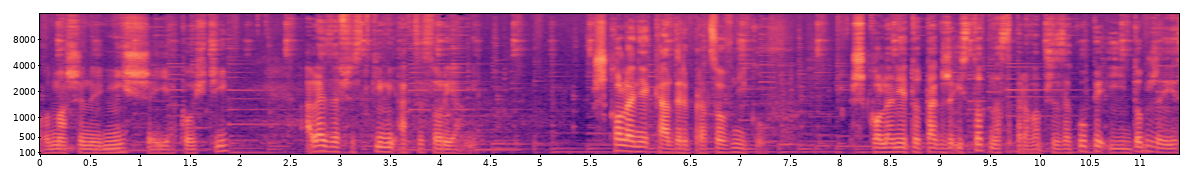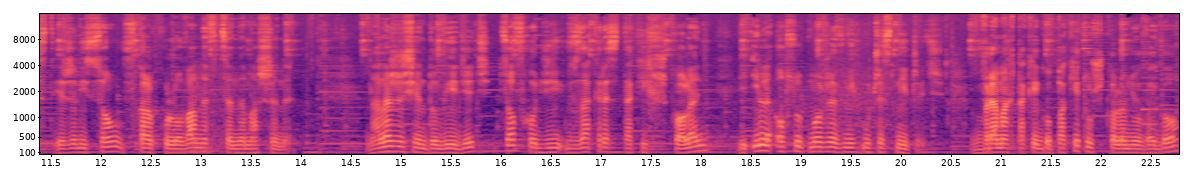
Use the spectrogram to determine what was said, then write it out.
od maszyny niższej jakości, ale ze wszystkimi akcesoriami. Szkolenie kadry pracowników. Szkolenie to także istotna sprawa przy zakupie i dobrze jest, jeżeli są wkalkulowane w cenę maszyny. Należy się dowiedzieć, co wchodzi w zakres takich szkoleń i ile osób może w nich uczestniczyć. W ramach takiego pakietu szkoleniowego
